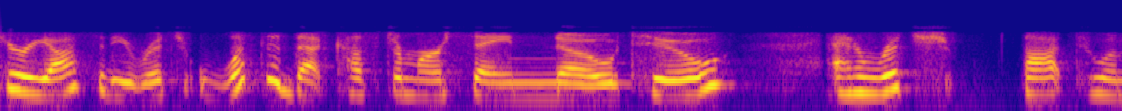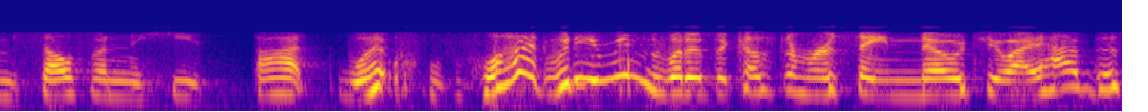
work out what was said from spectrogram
curiosity, Rich, what did that customer say no to? And Rich thought to himself, and he thought, what, what, what do you mean? What did the customer say no to? I had this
